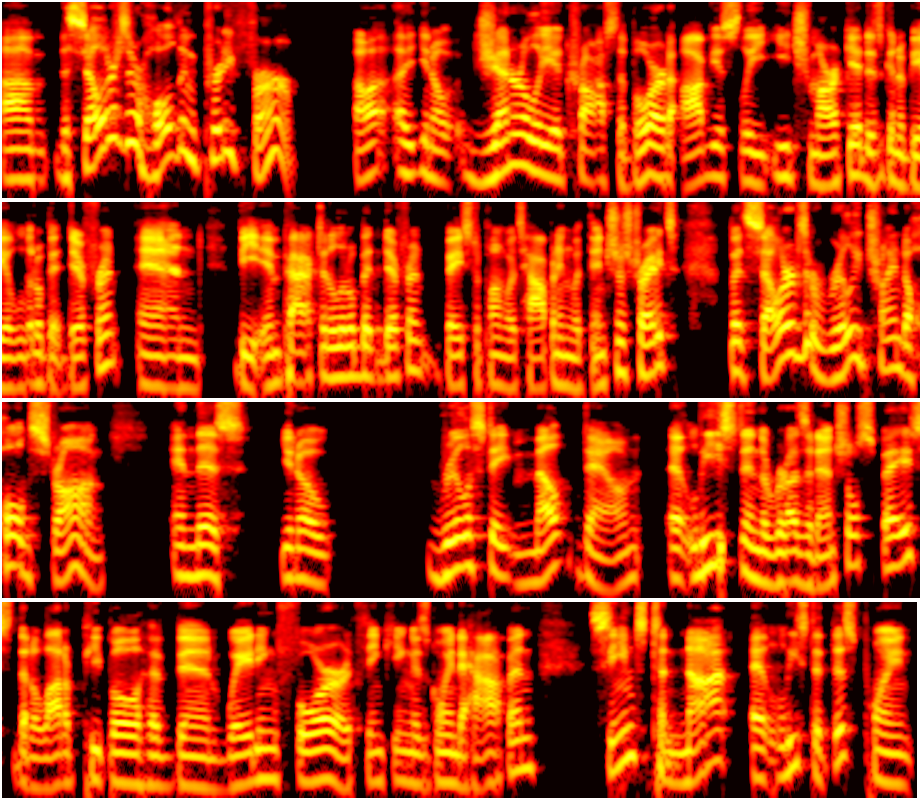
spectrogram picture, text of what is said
um, the sellers are holding pretty firm uh, uh, you know, generally across the board, obviously each market is going to be a little bit different and be impacted a little bit different based upon what's happening with interest rates. But sellers are really trying to hold strong in this, you know, real estate meltdown, at least in the residential space that a lot of people have been waiting for or thinking is going to happen, seems to not, at least at this point,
